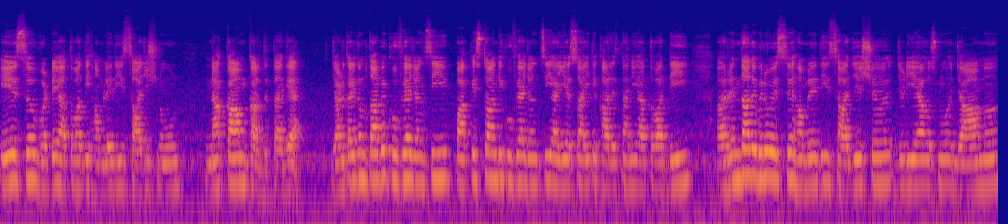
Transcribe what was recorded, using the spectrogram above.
ਇਸ ਵੱਡੇ ਅੱਤਵਾਦੀ ਹਮਲੇ ਦੀ ਸਾਜ਼ਿਸ਼ ਨੂੰ ਨਾਕਾਮ ਕਰ ਦਿੱਤਾ ਗਿਆ। ਜਾਣਕਾਰੀ ਦੇ ਮੁਤਾਬਕ ਖੁਫੀਆ ਏਜੰਸੀ ਪਾਕਿਸਤਾਨ ਦੀ ਖੁਫੀਆ ਏਜੰਸੀ ਆਈਐਸਆਈ ਤੇ ਖਾਲਿਸਤਾਨੀ ਅੱਤਵਾਦੀ ਰਿੰਦਾ ਦੇ ਵੱਲੋਂ ਇਸ ਹਮਲੇ ਦੀ ਸਾਜ਼ਿਸ਼ ਜਿਹੜੀ ਹੈ ਉਸ ਨੂੰ ਅੰਜਾਮ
